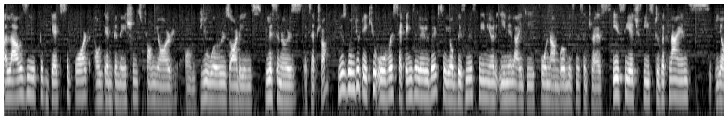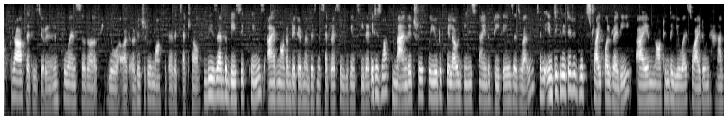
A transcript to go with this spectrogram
allows you to get support or get donations from your um, viewers, audience, listeners, etc. I'm just going to take you over settings a little bit. So your business name, your email ID, phone number, business address, ACH fees to the clients, your craft, that is you're an influencer or you are a digital marketer, etc. These are the basic things. I have not updated my business address, so you can see that it is not mandatory for you to fill out these kind of details as well. So I've integrated it with Stripe already. I am not in the US, so I don't have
